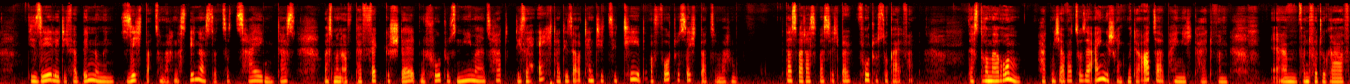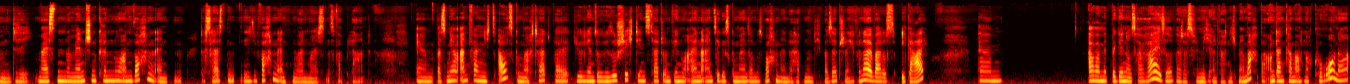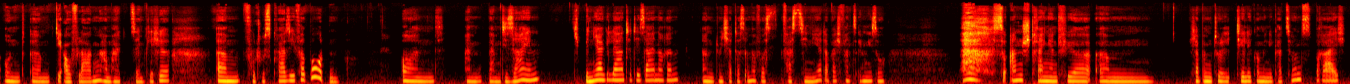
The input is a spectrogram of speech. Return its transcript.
die Seele, die Verbindungen sichtbar zu machen, das Innerste zu zeigen, das, was man auf perfekt gestellten Fotos niemals hat, diese Echtheit, diese Authentizität auf Fotos sichtbar zu machen. Das war das, was ich bei Fotos so geil fand. Das drumherum hat mich aber zu sehr eingeschränkt mit der Ortsabhängigkeit von, ähm, von Fotografen. Die meisten Menschen können nur an Wochenenden. Das heißt, die Wochenenden waren meistens verplant. Ähm, was mir am Anfang nichts ausgemacht hat, weil Julian sowieso Schichtdienst hatte und wir nur ein einziges gemeinsames Wochenende hatten und ich war selbstständig. Von daher war das egal. Ähm, aber mit Beginn unserer Reise war das für mich einfach nicht mehr machbar. Und dann kam auch noch Corona und ähm, die Auflagen haben halt sämtliche ähm, Fotos quasi verboten. Und beim Design, ich bin ja gelernte Designerin und mich hat das immer fasziniert, aber ich fand es irgendwie so, so anstrengend für, ähm, ich habe im Telekommunikationsbereich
